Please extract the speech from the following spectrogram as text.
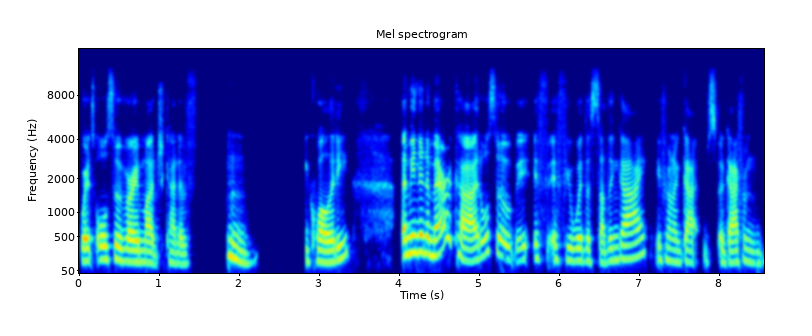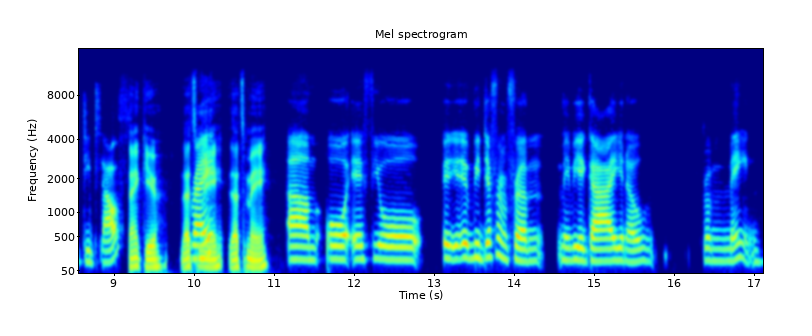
where it's also very much kind of equality. I mean, in America, I'd also if if you're with a Southern guy, if you're on a guy a guy from deep South, Thank you. That's Right? me. That's me. um, or if you're, it, it'd be different from maybe a guy, you know, from Maine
